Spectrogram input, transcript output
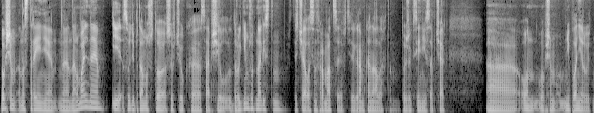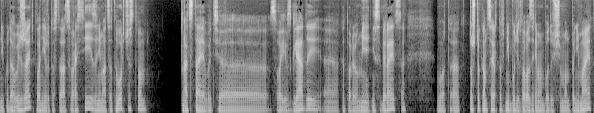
В общем, настроение нормальное. И судя по тому, что Шевчук сообщил другим журналистам, встречалась информация в телеграм-каналах, там, той же Ксении Собчак, а, он, в общем, не планирует никуда уезжать, планирует оставаться в России, заниматься творчеством, отстаивать э, свои взгляды, э, которые он менять не собирается. Вот. А то, что концертов не будет в обозримом будущем, он понимает,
